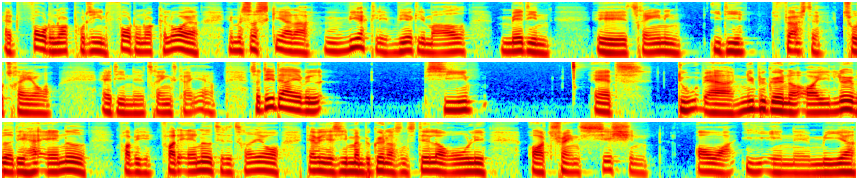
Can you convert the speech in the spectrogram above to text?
at får du nok protein, får du nok kalorier, jamen så sker der virkelig, virkelig meget med din øh, træning i de første to-tre år af din øh, træningskarriere. Så det er der, jeg vil sige, at du er nybegynder, og i løbet af det her andet, fra, fra det andet til det tredje år, der vil jeg sige, at man begynder sådan stille og roligt at transition over i en øh, mere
